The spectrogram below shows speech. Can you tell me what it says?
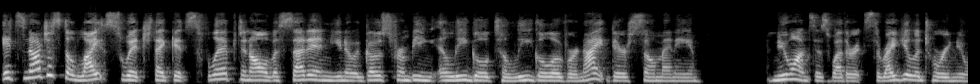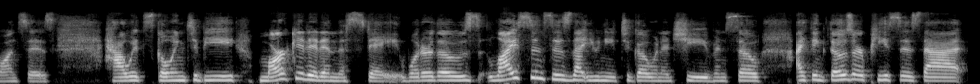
it's not just a light switch that gets flipped and all of a sudden, you know, it goes from being illegal to legal overnight. There's so many nuances, whether it's the regulatory nuances, how it's going to be marketed in the state, what are those licenses that you need to go and achieve. And so I think those are pieces that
